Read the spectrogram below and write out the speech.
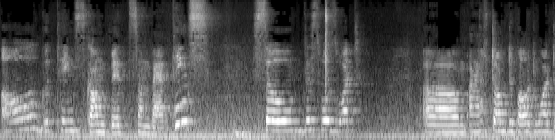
all good things come with some bad things. So this was what um, I have talked about what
